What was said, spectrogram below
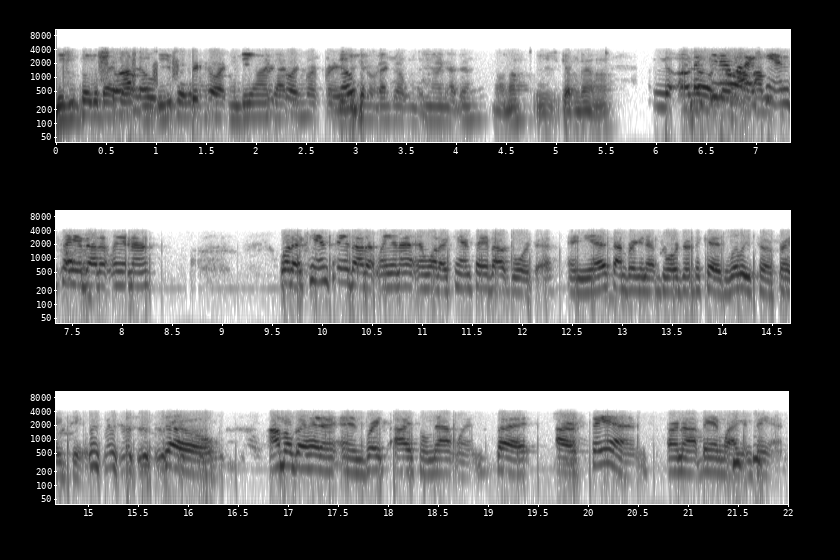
Did you pick it back So I up? know- Did you pick it back up when Deion got choice, there? my friend. Did you Nope. pick it back up when Deion got there? Oh no, you just kept him down. Huh? No, But no, you know no, what I'm, I can say about Atlanta? What I can say about Atlanta and what I can say about Georgia. And yes, I'm bringing up Georgia because Willie's so afraid to. so I'm going to go ahead and, and break ice on that one. But our fans are not bandwagon fans.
